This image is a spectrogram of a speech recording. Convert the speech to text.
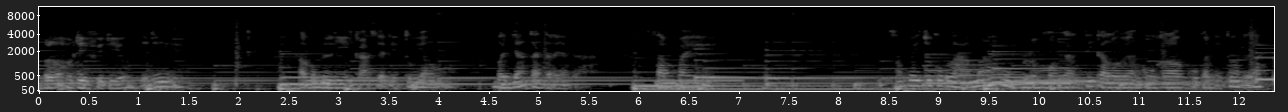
kabel audio video jadi aku beli kaset itu yang bajakan ternyata sampai sampai cukup lama aku belum mengerti kalau yang aku lakukan itu adalah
